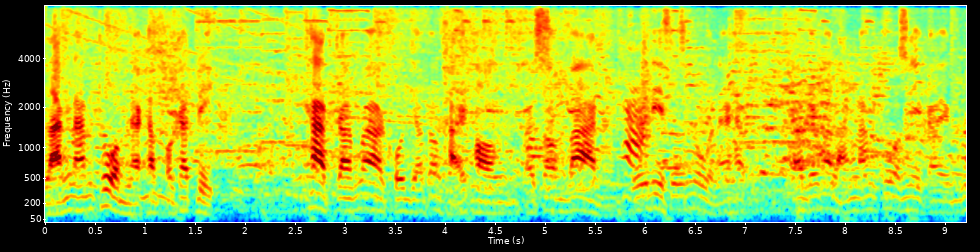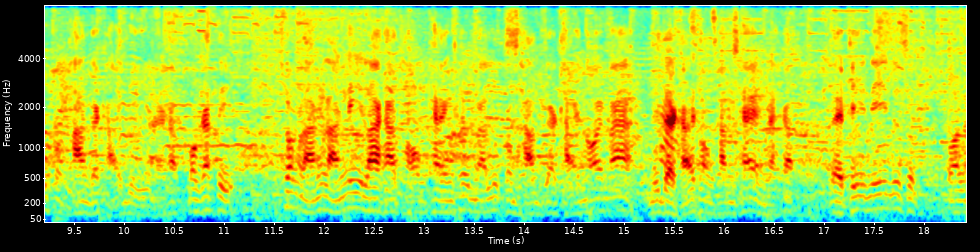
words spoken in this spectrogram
หลังน้ำท่วมนะครับ ปกติ คาดการณ์ว่าคนจะต้องขายทองไปซ่อมบ้านค่ะ ซื้อนี่ซื้อนู่นนะครับ กลารเป็นว่าหลังน้ำท่วมนี่กลายลูกกระพานจะขายดีนะครับ ปกติช่วงหลังหลังนี่ราคาทองแพงขึ้นมาลูกกระพานจะขายน้อยมาก มีแต่ขายทองคำแท่งนะครับ แต่ปีนี้รู้สึกกร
